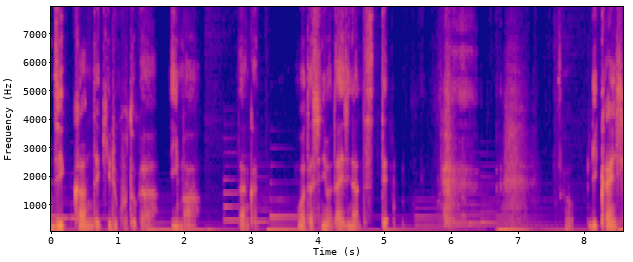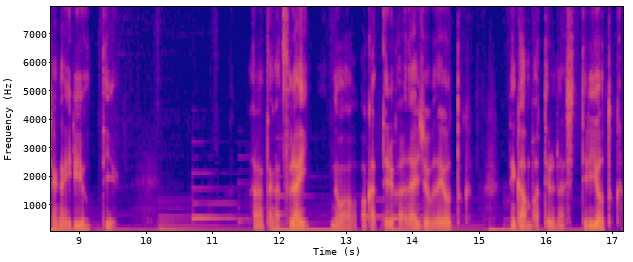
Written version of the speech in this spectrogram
実感できることが今なんか私には大事なんですって。そう理解者がいるよっていうあなたが辛いのは分かってるから大丈夫だよとか、ね、頑張ってるのは知ってるよとか。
